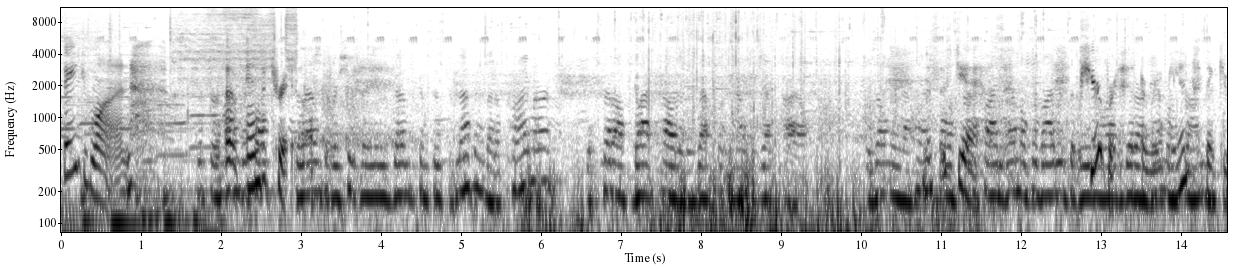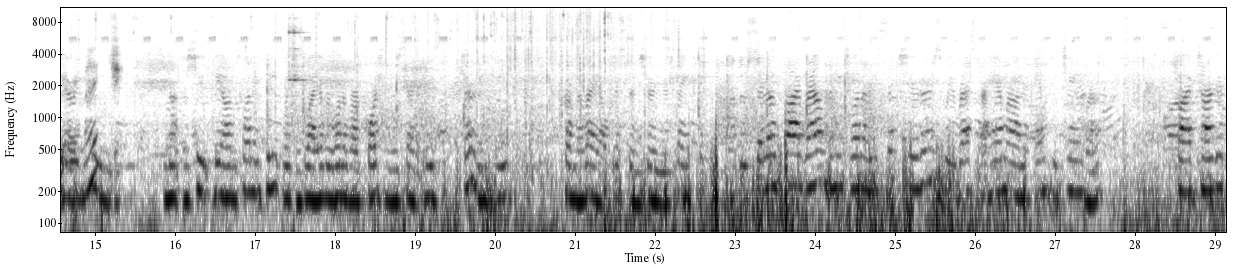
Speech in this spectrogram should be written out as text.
stage one of End of Trail. The rounds that we're shooting in these guns consist of nothing but a primer that set off black powder. There's absolutely no projectile. There's only a handful is Jeff. certified ammo providers that we Purebred allowed to get our ammo Arabian. Thank you very much. Not to shoot beyond 20 feet, which is why every one of our courses is set at least 30 feet from the rail, just to ensure your safety. There are five rounds in each one of these six shooters. We rest our hammer on an empty chamber. Five targets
